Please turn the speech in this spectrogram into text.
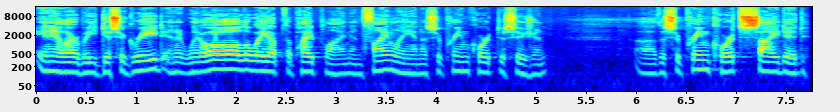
NLRB disagreed, and it went all the way up the pipeline. And finally, in a Supreme Court decision, uh, the Supreme Court sided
